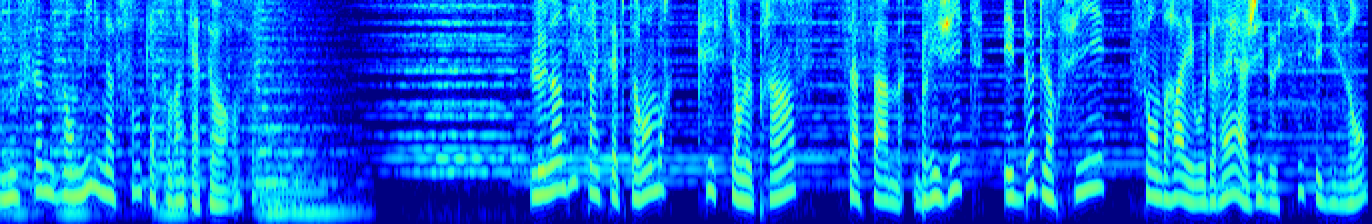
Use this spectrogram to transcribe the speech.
nous sommes en 1994. Le lundi 5 septembre, Christian le Prince, sa femme Brigitte et deux de leurs filles, Sandra et Audrey, âgées de 6 et 10 ans,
